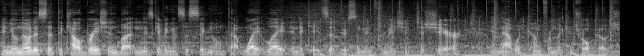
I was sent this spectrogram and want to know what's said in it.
And you'll notice that the calibration button is giving us a signal. That white light indicates that there's some information to share, and that would come from the control coach.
